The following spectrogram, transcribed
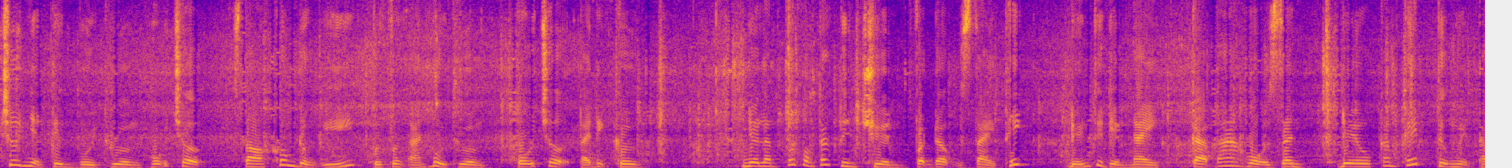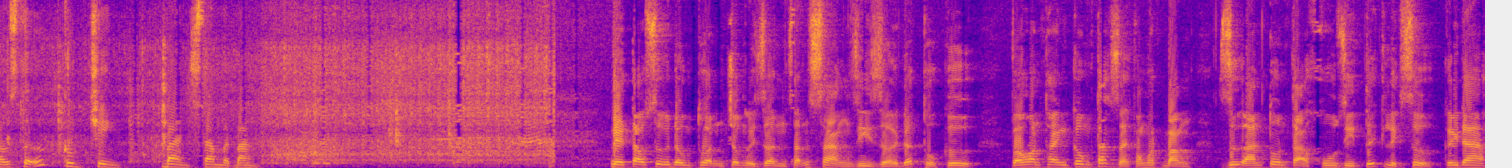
chưa nhận tiền bồi thường hỗ trợ do không đồng ý với phương án bồi thường hỗ trợ tái định cư. Nhờ làm tốt công tác tuyên truyền, vận động giải thích, đến thời điểm này, cả ba hộ dân đều cam kết tự nguyện tháo rỡ công trình, bàn giao mặt bằng. Để tạo sự đồng thuận cho người dân sẵn sàng di rời đất thổ cư và hoàn thành công tác giải phóng mặt bằng, dự án tôn tạo khu di tích lịch sử Cây Đa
